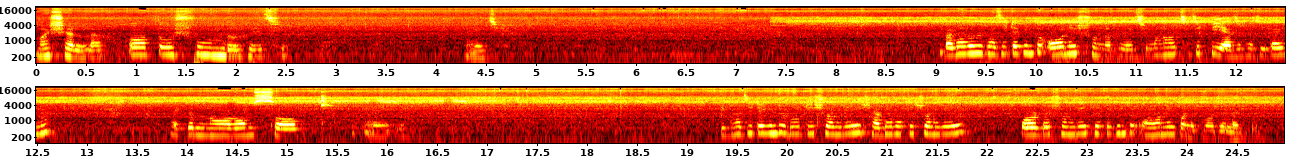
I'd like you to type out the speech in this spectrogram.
মার্শাল্লাহ কত সুন্দর হয়েছে। এই যে। বাঁধাকপি ভাজিটা কিন্তু অনেক সুন্দর হয়েছে। মনে হচ্ছে যে পেঁয়াজ ভাজি, তাই না? একদম নরম সফট এই যে। এই ভাজিটা কিন্তু রুটির সঙ্গে, সাদা ভাতের সঙ্গে, পরোটার সঙ্গে খেতে কিন্তু অনেক অনেক মজা লাগবে।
